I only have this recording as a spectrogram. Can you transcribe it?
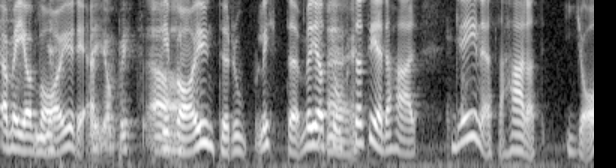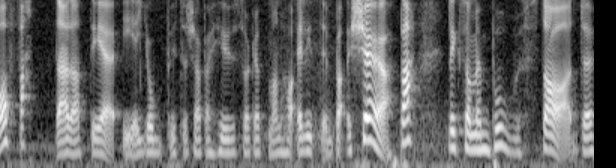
Ja men jag var ju det. Ja. Det var ju inte roligt. Men jag tror Nej. också att det är det här, grejen är så här att jag fattar att det är jobbigt att köpa hus och att man har, eller inte köpa liksom en bostad. Eh,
